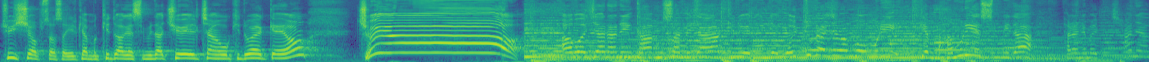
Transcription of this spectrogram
주시옵소서 이렇게 한번 기도하겠습니다. 주의 일창하고 기도할게요. 주여! 아버지 하나님 감사합니다. 기도의 능력 12가지 방법 우리 이렇게 마무리했습니다. 하나님을 찬양하고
